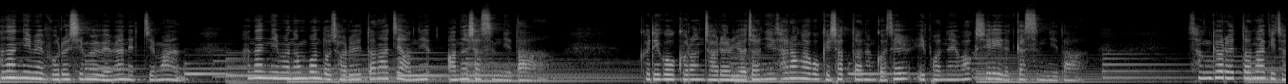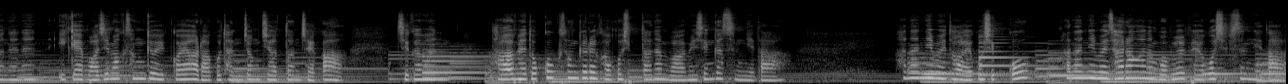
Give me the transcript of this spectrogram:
하나님의 부르심을 외면했지만 하나님은 한 번도 저를 떠나지 않으, 않으셨습니다. 그리고 그런 저를 여전히 사랑하고 계셨다는 것을 이번에 확실히 느꼈습니다. 선교를 떠나기 전에는 이게 마지막 선교일 거야 라고 단정 지었던 제가 지금은 다음에도 꼭 선교를 가고 싶다는 마음이 생겼습니다. 하나님을 더 알고 싶고 하나님을 사랑하는 법을 배우고 싶습니다.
